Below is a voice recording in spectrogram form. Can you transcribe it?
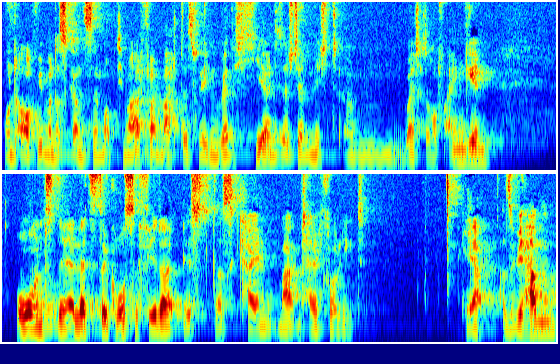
und auch, wie man das Ganze im Optimalfall macht. Deswegen werde ich hier an dieser Stelle nicht ähm, weiter darauf eingehen. Und der letzte große Fehler ist, dass kein Markenteil vorliegt. Ja, also wir haben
